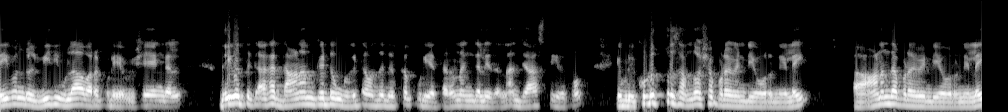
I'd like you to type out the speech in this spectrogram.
தெய்வங்கள் வீதி உலா வரக்கூடிய விஷயங்கள் தெய்வத்துக்காக தானம் கேட்டு உங்ககிட்ட வந்து நிற்கக்கூடிய தருணங்கள் இதெல்லாம் ஜாஸ்தி இருக்கும். இப்படி கொடுத்து சந்தோஷப்பட வேண்டிய ஒரு நிலை ஆனந்தப்பட வேண்டிய ஒரு நிலை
